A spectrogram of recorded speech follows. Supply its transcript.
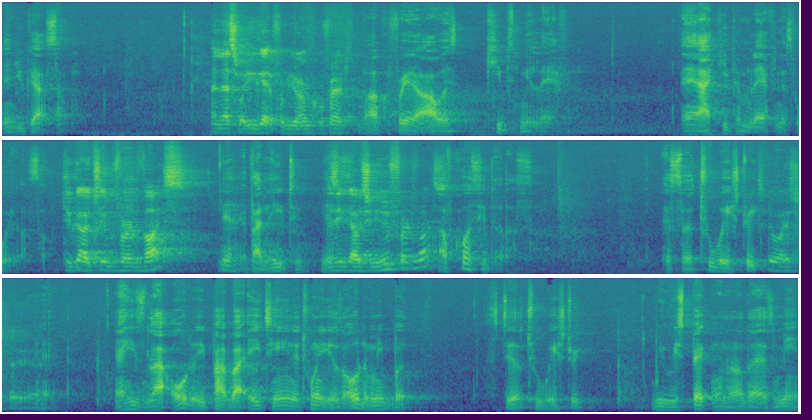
then you got something. and that's what you get from your Uncle Fred. My Uncle Fred always keeps me laughing. And I keep him laughing as well. So Do you go to him for advice? yeah, if I need to. Does he go to you for advice? Of course he does. It's a two-way street. Two ways to, yeah. And he's a lot older. He's probably about 18 to 20 years older than me, but still a two-way street. We respect one another as men.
